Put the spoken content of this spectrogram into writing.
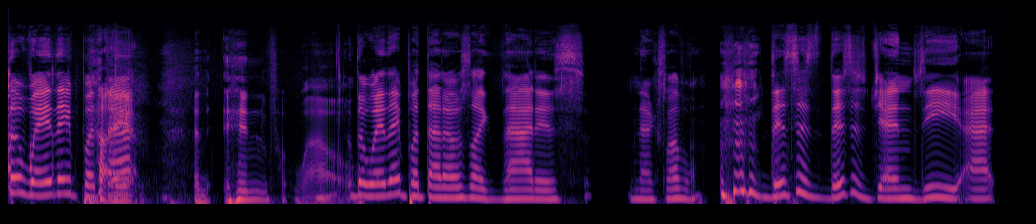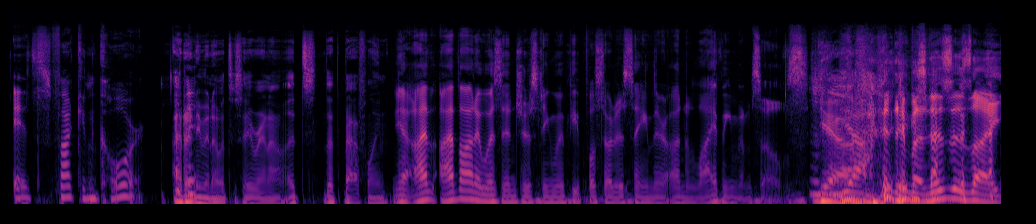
the way they put I- that, An in wow. the way they put that, I was like, that is next level. this is this is Gen Z at its fucking core. I don't even know what to say right now. It's that's baffling. Yeah, I I thought it was interesting when people started saying they're unaliving themselves. Yeah. yeah, but this is like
